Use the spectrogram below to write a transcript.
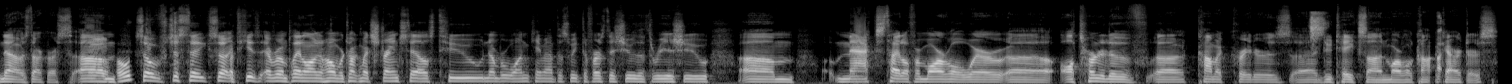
No, it was Dark Horse. Um, Oh. so just to so to keep everyone playing along at home, we're talking about Strange Tales two. Number one came out this week. The first issue, the three issue um, Max title for Marvel, where uh, alternative uh, comic creators uh, do takes on Marvel co- characters.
